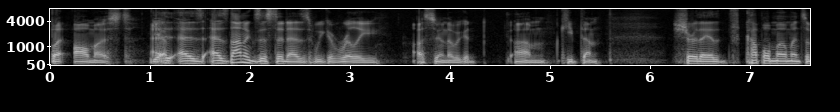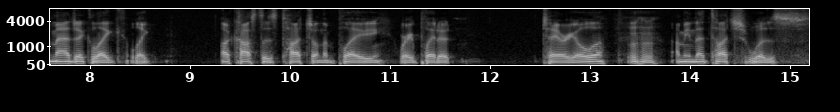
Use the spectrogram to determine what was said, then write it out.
but almost Yeah. as as non-existent as we could really assume that we could um, keep them. Sure, they had a couple moments of magic, like like Acosta's touch on the play where he played it to Arriola. Mm-hmm. I mean, that touch was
